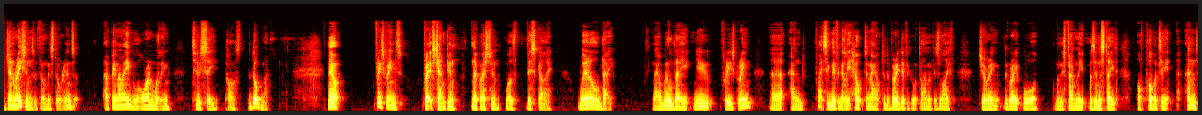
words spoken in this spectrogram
generations of film historians have been unable or unwilling to see past the dogma. Now, Friese-Greene's greatest champion, no question, was this guy, Will Day. Now, Will Day knew Friese-Greene uh, and quite significantly helped him out at a very difficult time of his life during the Great War when his family was in a state of poverty. And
